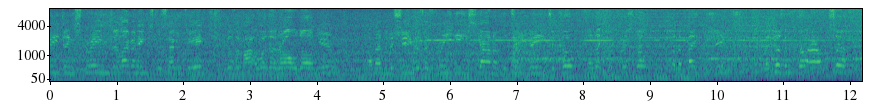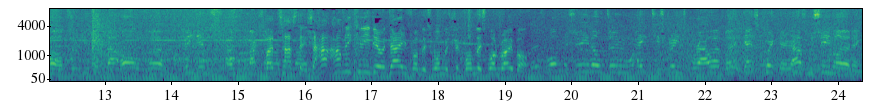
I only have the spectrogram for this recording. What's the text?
Feeds in screens 11 inch to 70 inch, doesn't matter whether they're old or new. And then the machine does a 3D scan of the TV to cut the liquid crystal and the paper sheets. It doesn't cut out the circuit board, so we can keep that whole for. Fantastic. So how, how many can you do a day from this one from this one robot? There's one machine will do 80 screens per hour, but it gets quicker. It has machine learning.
